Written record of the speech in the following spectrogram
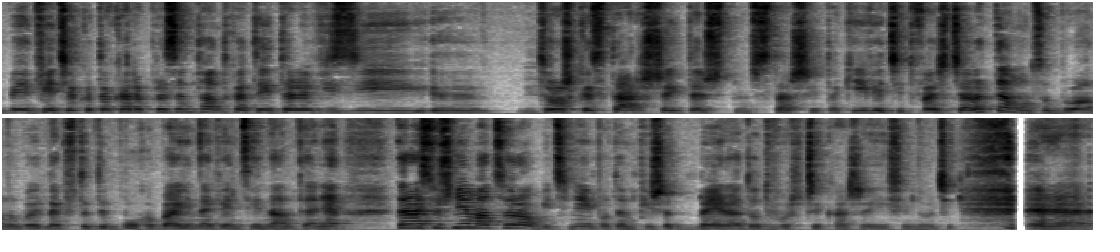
wie, wiecie, jako taka reprezentantka tej telewizji y, troszkę starszej też, no, starszej takiej, wiecie, 20 lat temu co była, no bo jednak wtedy było chyba jej najwięcej na antenie. Teraz już nie ma co robić, nie? I potem pisze maila do Dworczyka, że jej się nudzi. E,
